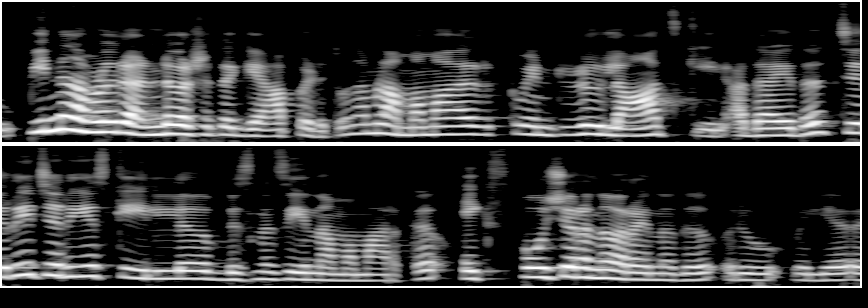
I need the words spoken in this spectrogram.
ടു പിന്നെ നമ്മൾ രണ്ട് വർഷത്തെ ഗ്യാപ്പ് എടുത്തു. നമ്മൾ അമ്മമാർക്ക് വേണ്ടിയിട്ടൊരു ലാർജ് സ്കെയിൽ അതായത് ചെറിയ ചെറിയ സ്കെയിലിൽ ബിസിനസ് ചെയ്യുന്ന അമ്മമാർക്ക് എക്സ്പോഷർ എന്ന് പറയുന്നത് ഒരു വലിയ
